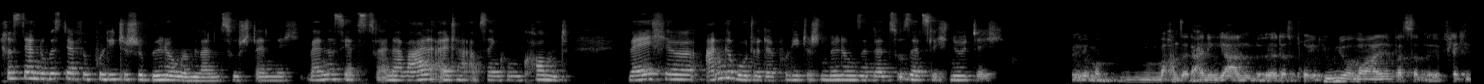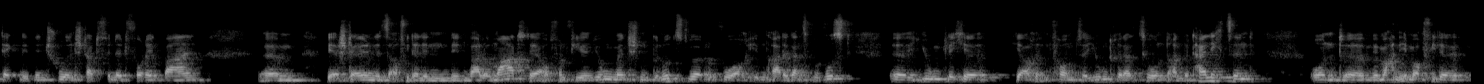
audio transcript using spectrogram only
Christian, du bist ja für politische Bildung im Land zuständig. Wenn es jetzt zu einer Wahlalterabsenkung kommt, welche Angebote der politischen Bildung sind dann zusätzlich nötig? Wir machen seit einigen Jahren äh, das Projekt Juniorwahl, was dann äh, flächendeckend in den Schulen stattfindet vor den Wahlen. Ähm, wir erstellen jetzt auch wieder den, den Valomat, der auch von vielen jungen Menschen genutzt wird und wo auch eben gerade ganz bewusst äh, Jugendliche hier auch in Form der Jugendredaktion daran beteiligt sind. Und wir machen eben auch viele,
